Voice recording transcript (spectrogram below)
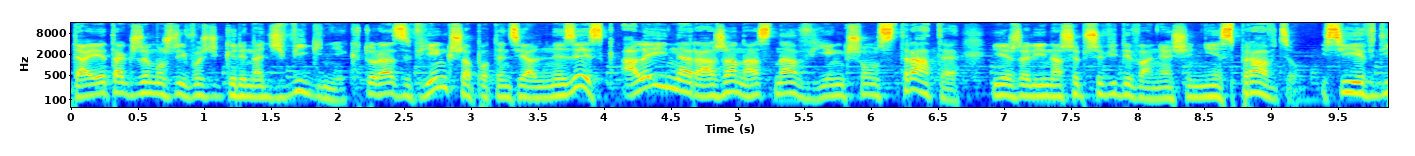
daje także możliwość gry na dźwigni, która zwiększa potencjalny zysk, ale i naraża nas na większą stratę, jeżeli nasze przewidywania się nie sprawdzą. CFD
